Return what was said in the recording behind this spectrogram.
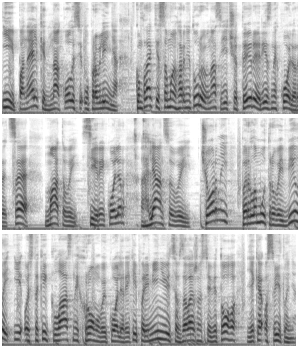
і панельки на колесі управління. В комплекті самої гарнітури у нас є 4 різних кольори: це матовий сірий колір, глянцевий чорний, перламутровий білий і ось такий класний хромовий колір, який перемінюється в залежності від того, яке освітлення.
